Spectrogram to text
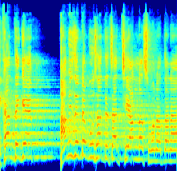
এখান থেকে আমি যেটা বুঝাতে চাচ্ছি, আল্লাহ সোনাতালা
